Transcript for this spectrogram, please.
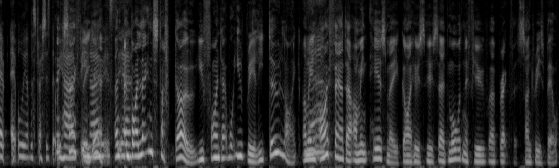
e- all the other stresses that we exactly, have. You know, yeah. And, yeah. and by letting stuff go, you find out what you really do like. I mean, Yeah. I found out. I mean, here's me, guy who's who's had more than a few uh, breakfasts under his belt,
